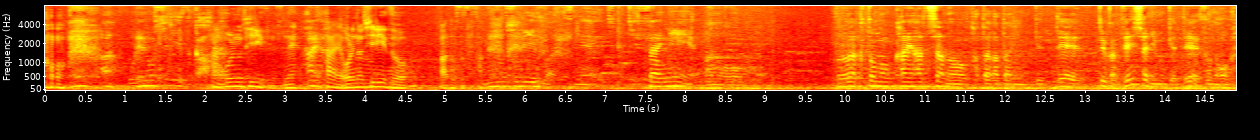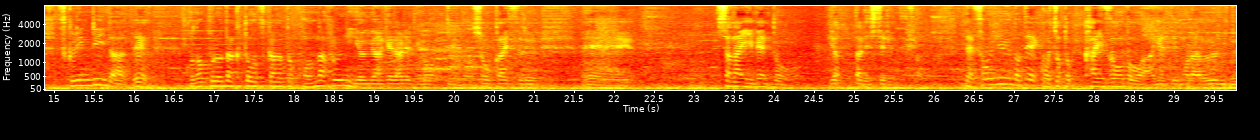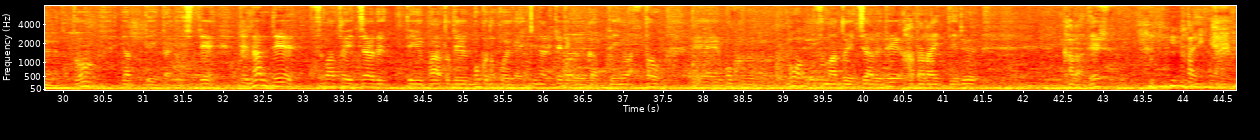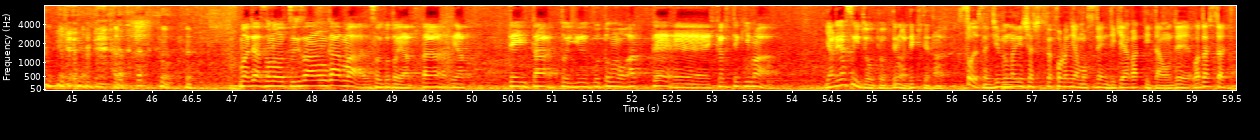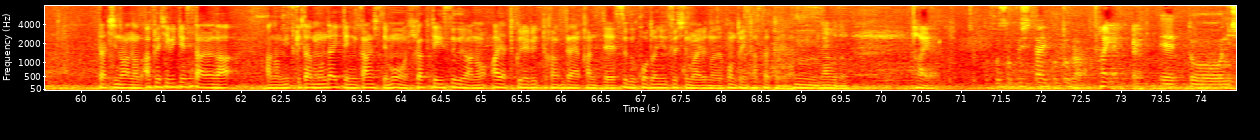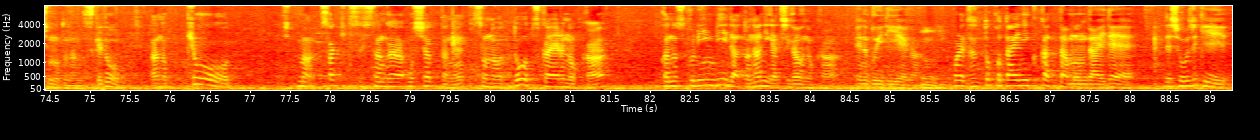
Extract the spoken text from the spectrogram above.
あ俺のシリーズか、はい、俺のシリーズですね。はい。俺のシリーズを。あどうぞ俺のシリーズはですね実際にあのプロダクトの開発者の方々に向けてっていうか全社に向けてそのスクリーンリーダーでこのプロダクトを使うとこんな風に読み上げられるよっていうのを紹介する、えー社内イベントをやったりしてるんですよでそういうのでこうちょっと解像度を上げてもらうみたいなことをやっていたりしてでなんでスマート HR っていうパートで僕の声がいきなり出てくるかって言いますと、えー僕もスマート HR で働いているからです。はい まあじゃあその辻さんがまあそういうことをやったやっていたということもあって、えー比較的まあやりやすい状況っていうのができてた。そうですね。自分が入社した頃にはもうすでに出来上がっていたので私たちたちのあのアクセシビリティテスターがあの見つけた問題点に関しても比較的すぐあのあやってくれるってかみたいな感じですぐ行動に移してもらえるので本当に助かっております、うんなるほど。はい。補足したいことがはい。えーっと西本なんですけどあの今日、まあ、さっき辻さんがおっしゃったねそのどう使えるのか他のスクリーンリーダーと何が違うのか？NVDA が、うん。これずっと答えにくかった問題でで正直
